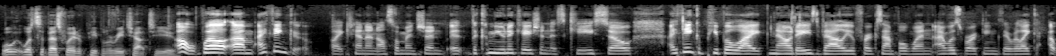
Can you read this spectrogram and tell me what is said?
What, what's the best way for people to reach out to you? Oh well, um, I think like Shannon also mentioned, it, the communication is key. So I think people like nowadays value, for example, when I was working, they were like, "Uh,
